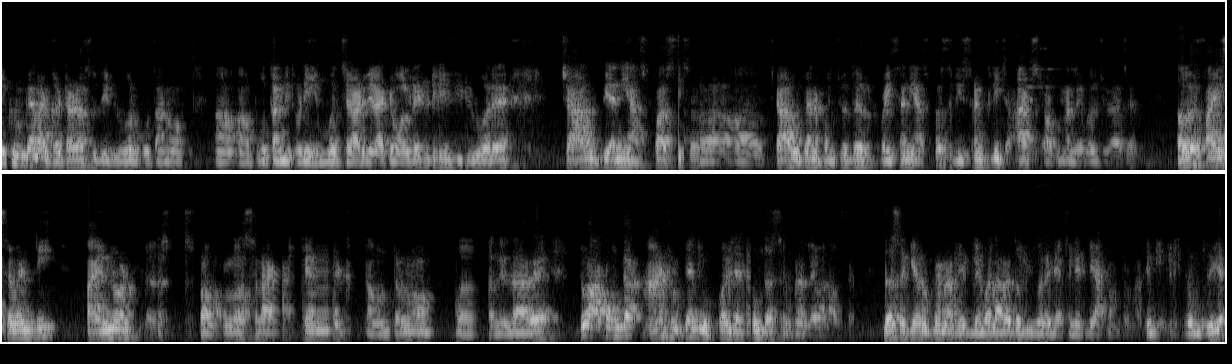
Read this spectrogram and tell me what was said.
એક રૂપિયાના ઘટાડા સુધી વ્યુઅર પોતાનો પોતાની થોડી હિંમત જાળવી રાખે. ઓલરેડી વ્યુઅરે ચાર રૂપિયાની આસપાસ ચાર રૂપિયા પંચોતેર પૈસાની આસપાસ રિસન્ટલી જ આ સ્ટોકના લેવલ જોયા છે. હવે ફાઈવ સેવન્ટી ફાઈવ નો સ્ટોપ લોસ રાખે કાઉન્ટરમાં બનેલા રહે જો આ કાઉન્ટર આઠ રૂપિયાની ઉપર જાય તો દસ રૂપિયા લેવલ આવશે. દસ અગિયાર રૂપિયાના લેવલ આવે તો વ્યુઅરે ડેફિનેટલી આ કાઉન્ટરમાંથી નીકળી જવું જોઈએ.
